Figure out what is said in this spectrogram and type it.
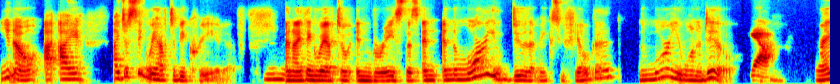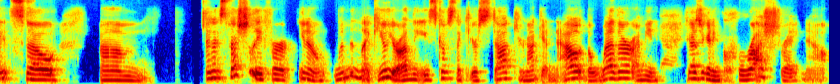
you know, I, I I just think we have to be creative. Mm-hmm. And I think we have to embrace this. And and the more you do that makes you feel good, the more you want to do. Yeah. Right. So um and especially for you know women like you you're on the east coast like you're stuck you're not getting out the weather i mean you guys are getting crushed right now.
